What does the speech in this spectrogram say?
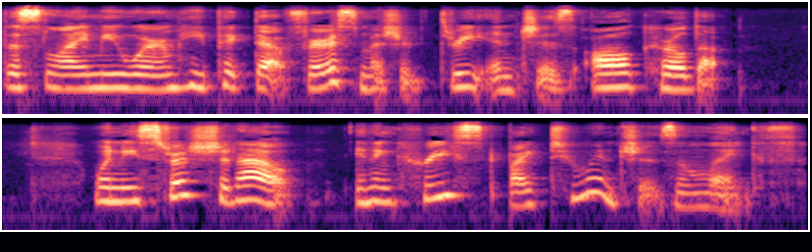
The slimy worm he picked out first measured three inches, all curled up. When he stretched it out, it increased by two inches in length.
